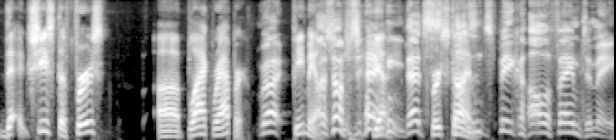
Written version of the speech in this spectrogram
That, she's the first uh, black rapper. Right. Female. That's what I'm saying. Yeah, That's first time. doesn't speak Hall of Fame to me.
